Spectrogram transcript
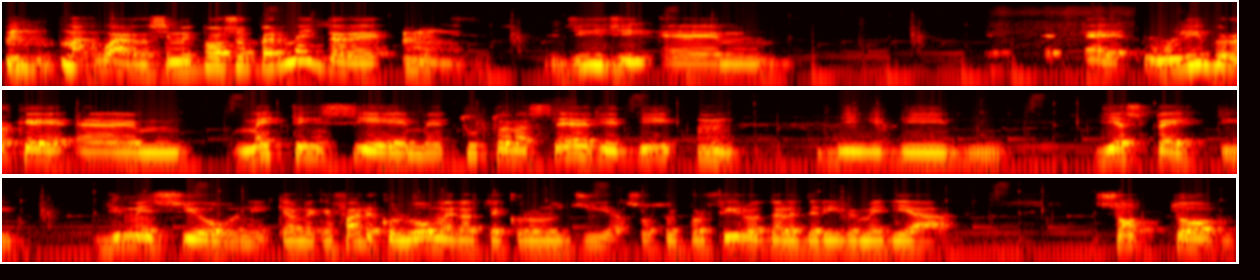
Ma guarda, se mi posso permettere, Gigi, ehm, è un libro che ehm, mette insieme tutta una serie di, di, di, di, aspetti, dimensioni che hanno a che fare con l'uomo e la tecnologia, sotto il profilo della deriva mediale, sotto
